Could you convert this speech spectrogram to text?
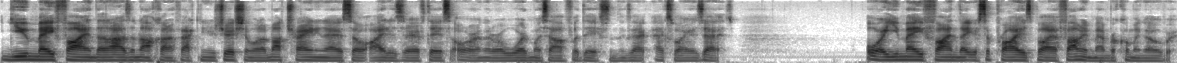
you may find that has a knock on effect on nutrition. Well, I'm not training now, so I deserve this, or I'm going to reward myself with this and exact X, Y, or Z. Or you may find that you're surprised by a family member coming over,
